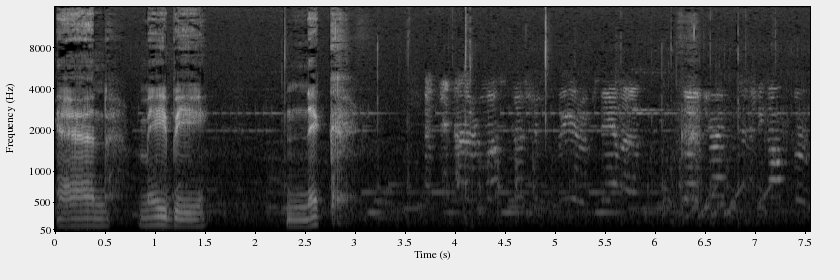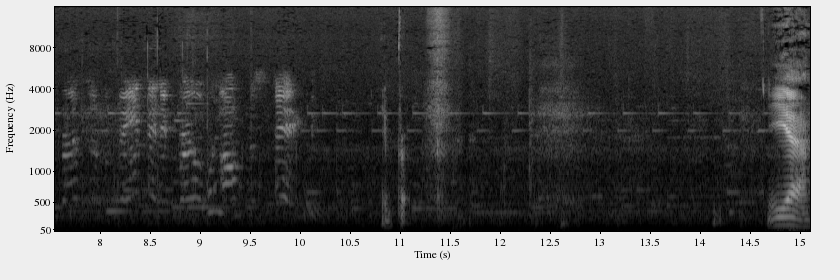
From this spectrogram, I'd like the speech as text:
and maybe Nick. It pro- Yeah,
